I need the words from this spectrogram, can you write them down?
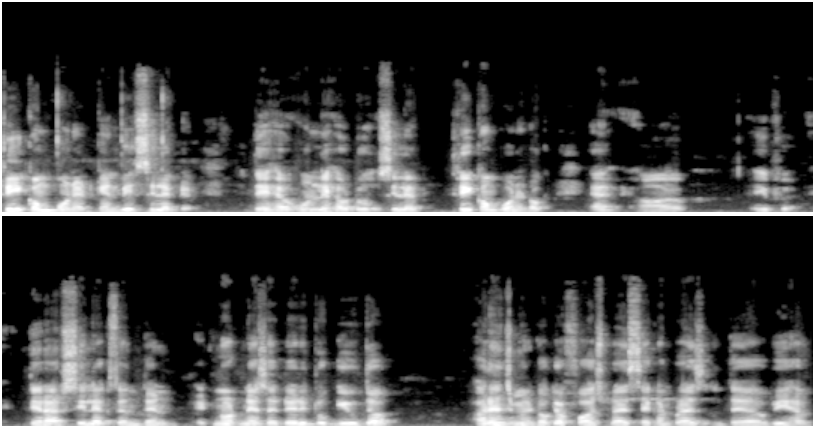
three component can be selected. They have only have to select three component okay? And, uh, if there are selection then it's not necessary to give the arrangement okay? First prize second prize there we have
